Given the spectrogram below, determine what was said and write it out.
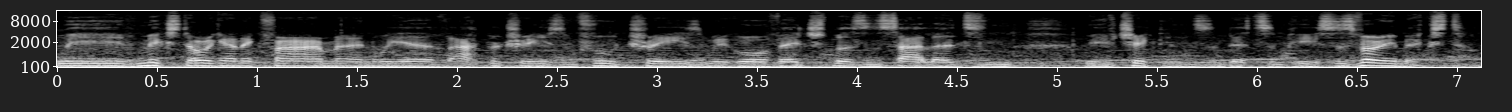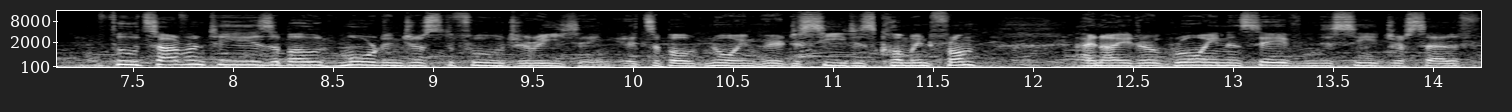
We've mixed organic farm and we have apple trees and fruit trees and we grow vegetables and salads and we have chickens and bits and pieces. Very mixed. Food sovereignty is about more than just the food you're eating. It's about knowing where the seed is coming from and either growing and saving the seed yourself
